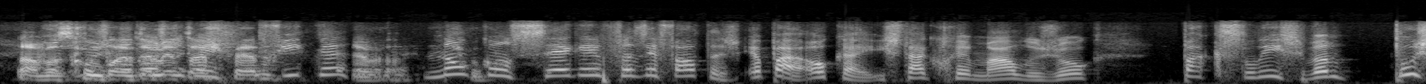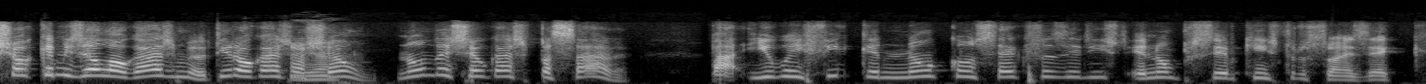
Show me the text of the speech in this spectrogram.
Estava-se completamente à espera. Fica, é não conseguem fazer faltas. Epá, ok, isto está a correr mal o jogo. Pá, que se lixe. Vamos, puxa a camisola ao gajo, meu. Tira o gajo ao yeah. chão. Não deixa o gajo passar. Pá, e o Benfica não consegue fazer isto. Eu não percebo que instruções é que,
